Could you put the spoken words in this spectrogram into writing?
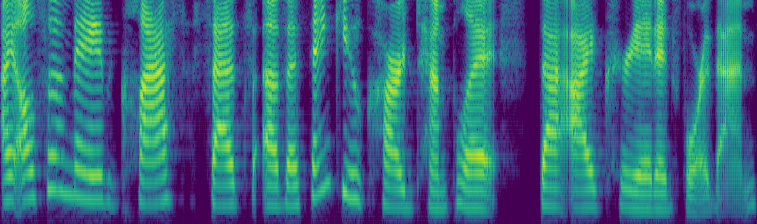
I also made class sets of a thank you card template that I created for them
